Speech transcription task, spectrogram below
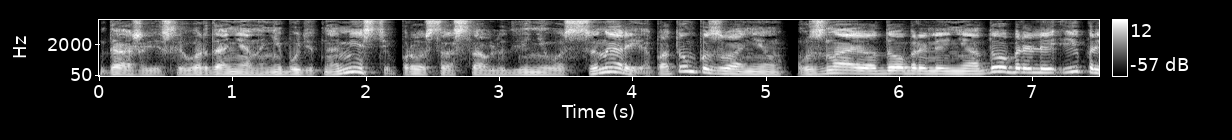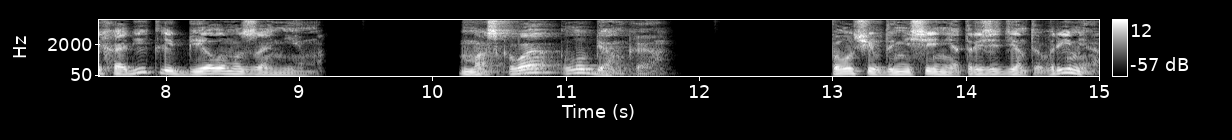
Даже если Варданяна не будет на месте, просто оставлю для него сценарий, а потом позвоню, узнаю, одобрили, не одобрили, и приходить ли Белому за ним. Москва, Лубянка. Получив донесение от резидента в Риме,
